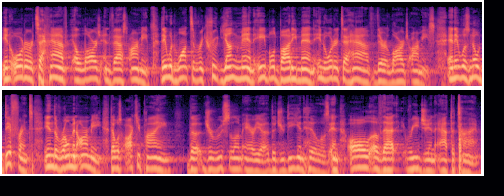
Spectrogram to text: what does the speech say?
in order to have a large and vast army. They would want to recruit young men, able bodied men, in order to have their large armies. And it was no different in the Roman army that was occupying the Jerusalem area, the Judean hills, and all of that region at the time.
